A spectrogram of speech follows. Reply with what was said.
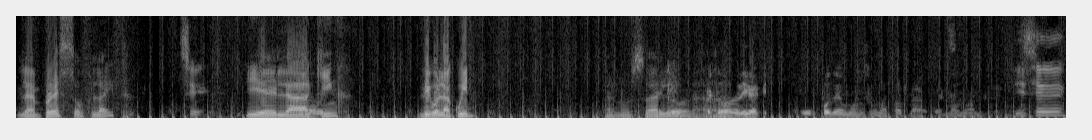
La Empress of Light. Sí. Y eh, la King. Digo, la Queen. No sale Esto, nada. esto donde diga que no podemos matarla, güey, no mames. Dice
